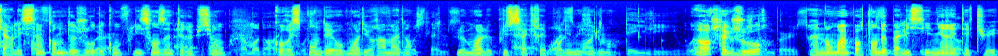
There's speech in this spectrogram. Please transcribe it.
car les 52 jours de conflit sans interruption correspondaient au mois du Ramadan, le mois le plus sacré pour les musulmans. Or, chaque jour, un nombre important de Palestiniens étaient tués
